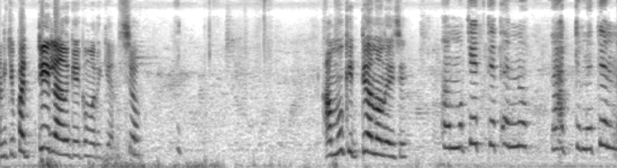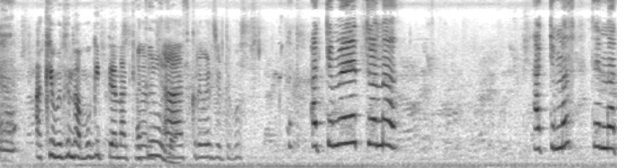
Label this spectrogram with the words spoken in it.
എനിക്ക് പറ്റിയില്ല എന്ന് കേക്ക് മുറിക്കാൻ. അമ്മു കിറ്റ് വന്നോന്ന് ചോദിച്ചേ. അമ്മയ്ക്ക് എത്തി തന്നു. നാട്ടുമ തിന്നു. അക്കിമ തിന്ന്. അമ്മു കിറ്റ് അക്കിമ? ഐസ്ക്രീം മേടിച്ചെടുത്തപ്പോ തിന്നു.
